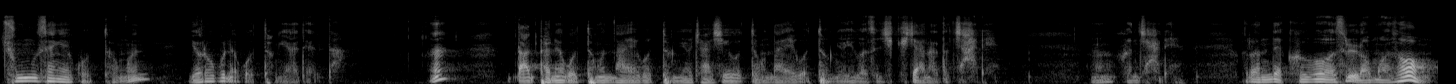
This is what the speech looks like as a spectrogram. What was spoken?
중생의 고통은 여러분의 고통이어야 된다. 어? 남편의 고통은 나의 고통이요 자식의 고통은 나의 고통이요 이것을 시키지 않아도 잘해. 어? 그건 잘해. 그런데 그것을 넘어서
